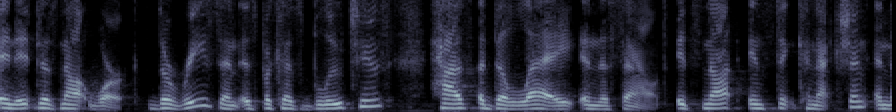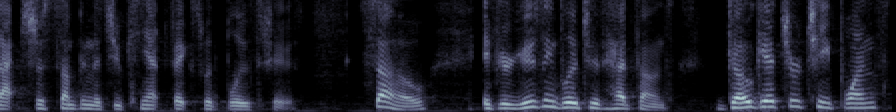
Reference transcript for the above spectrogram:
and it does not work. The reason is because Bluetooth has a delay in the sound. It's not instant connection, and that's just something that you can't fix with Bluetooth. So, if you're using Bluetooth headphones, go get your cheap ones.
